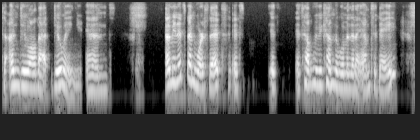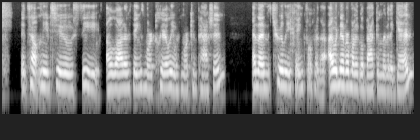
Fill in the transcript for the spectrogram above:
to undo all that doing. And I mean, it's been worth it. It's it's it's helped me become the woman that I am today. It's helped me to see a lot of things more clearly with more compassion. And I'm truly thankful for that. I would never want to go back and live it again.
